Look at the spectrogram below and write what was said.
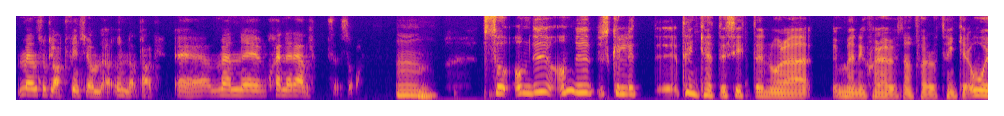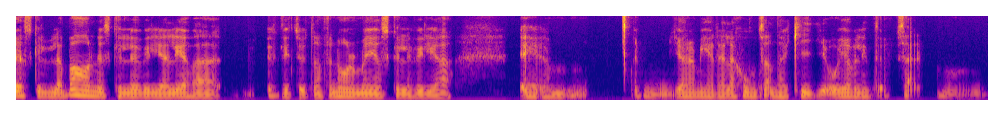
Men såklart finns ju undantag. Eh, men eh, generellt så. Mm. mm. Så om du, om du skulle tänka att det sitter några människor här utanför och tänker åh jag skulle vilja barn, jag skulle vilja leva lite utanför normen, jag skulle vilja eh, göra mer relationsanarki och jag vill inte så här, mm,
